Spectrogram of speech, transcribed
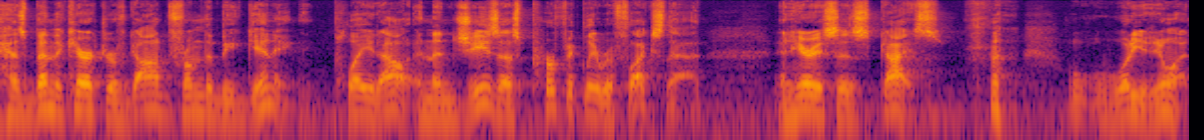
has been the character of God from the beginning played out. And then Jesus perfectly reflects that. And here he says, guys, what are you doing?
